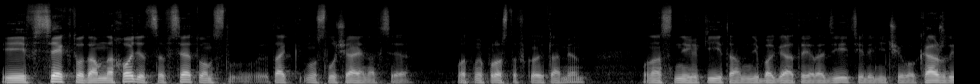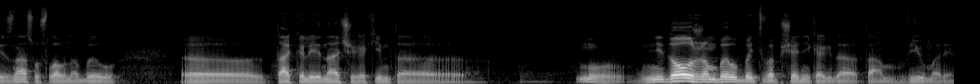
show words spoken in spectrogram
и все, кто там находится, все там так, ну, случайно все. Вот мы просто в какой-то момент, у нас никакие там не богатые родители, ничего. Каждый из нас условно был э, так или иначе каким-то, ну, не должен был быть вообще никогда там в юморе.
